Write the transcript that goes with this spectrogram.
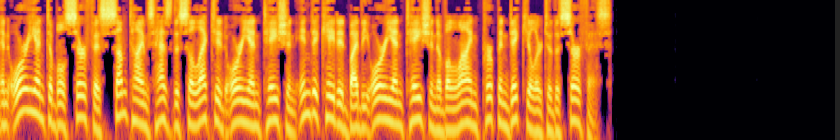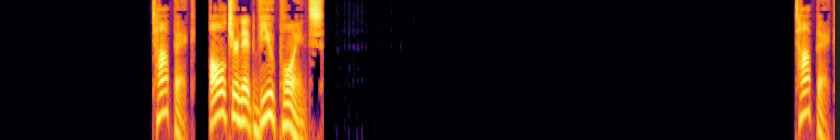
An orientable surface sometimes has the selected orientation indicated by the orientation of a line perpendicular to the surface. Alternate viewpoints. Topic:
